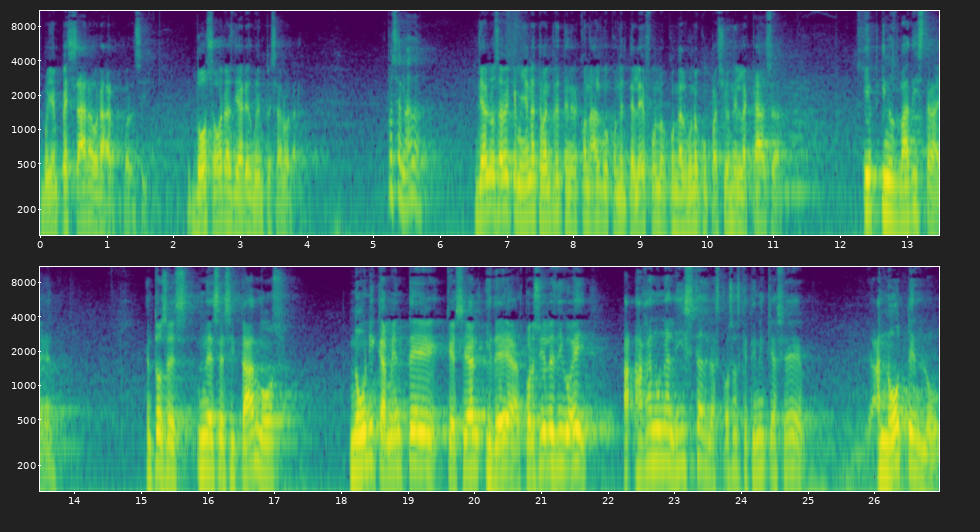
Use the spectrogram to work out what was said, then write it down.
voy a empezar a orar, ahora sí, dos horas diarias voy a empezar a orar. No pasa nada. El diablo sabe que mañana te va a entretener con algo, con el teléfono, con alguna ocupación en la casa, y, y nos va a distraer. Entonces, necesitamos no únicamente que sean ideas. Por eso yo les digo, hey, hagan una lista de las cosas que tienen que hacer. Anótenlo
